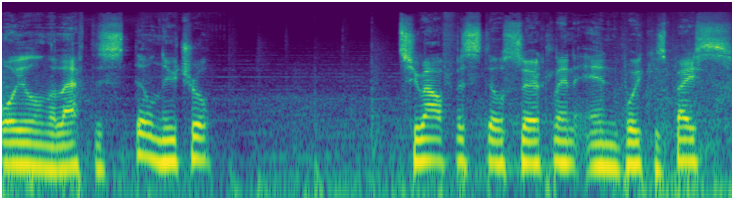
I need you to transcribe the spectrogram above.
oil on the left is still neutral. Two alphas still circling in BoYcaH's base.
